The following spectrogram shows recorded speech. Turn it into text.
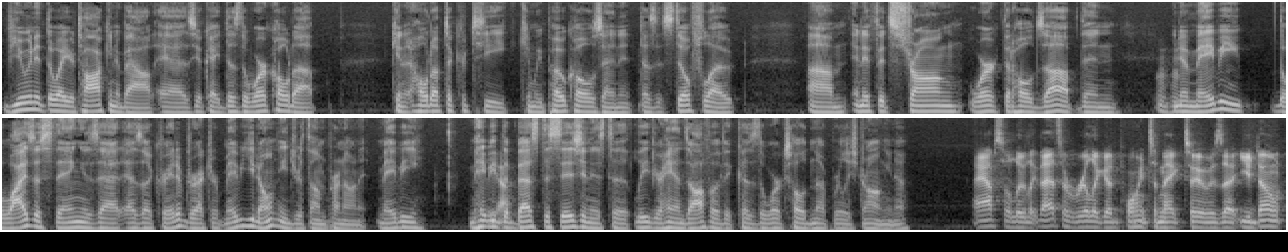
viewing it the way you're talking about as okay, does the work hold up? Can it hold up to critique? Can we poke holes in it? Does it still float? Um, and if it's strong work that holds up, then mm-hmm. you know maybe the wisest thing is that as a creative director, maybe you don't need your thumbprint on it. Maybe maybe yeah. the best decision is to leave your hands off of it because the work's holding up really strong. You know. Absolutely, that's a really good point to make too. Is that you don't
